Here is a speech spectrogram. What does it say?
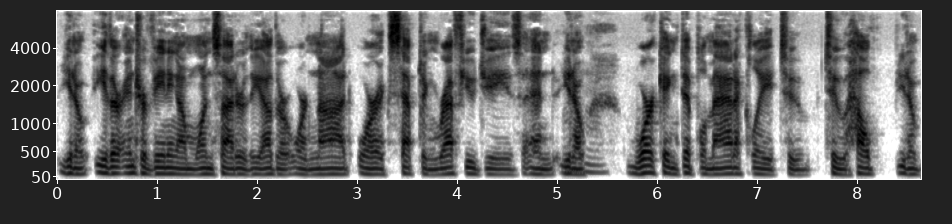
you know, either intervening on one side or the other or not, or accepting refugees and, you know, mm-hmm. working diplomatically to, to help, you know,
